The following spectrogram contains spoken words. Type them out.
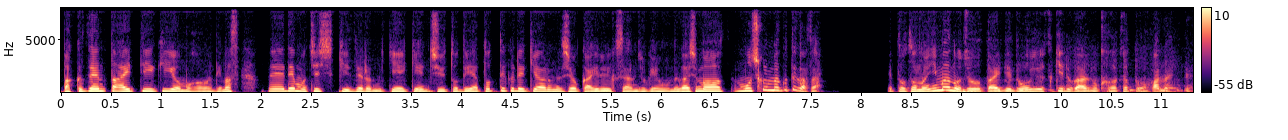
漠然と IT 企業も考えています。えー、でも知識ゼロ未経験、中途で雇ってくれる気はあるんでしょうか？ひろゆきさん助言をお願いします。申し込みまくってください。えっと、その今の状態でどういうスキルがあるのかがちょっとわかんないんで。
